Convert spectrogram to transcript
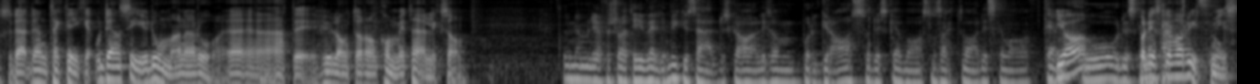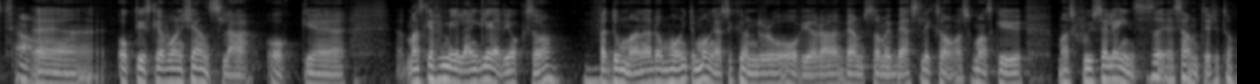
så där, den tekniken. Och den ser ju domarna då. Eh, att, eh, hur långt har de kommit här liksom? Nej, men jag förstår att det är väldigt mycket så här. Du ska ha liksom både gras och det ska vara som sagt var, det ska vara tempo Ja, och det ska, och det vara, ska vara rytmiskt. Ja. Eh, och det ska vara en känsla och eh, man ska förmedla en glädje också. Mm. För att domarna de har inte många sekunder att avgöra vem som är bäst. Liksom. va. Så man, ska ju, man får ju sälja in sig samtidigt då.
